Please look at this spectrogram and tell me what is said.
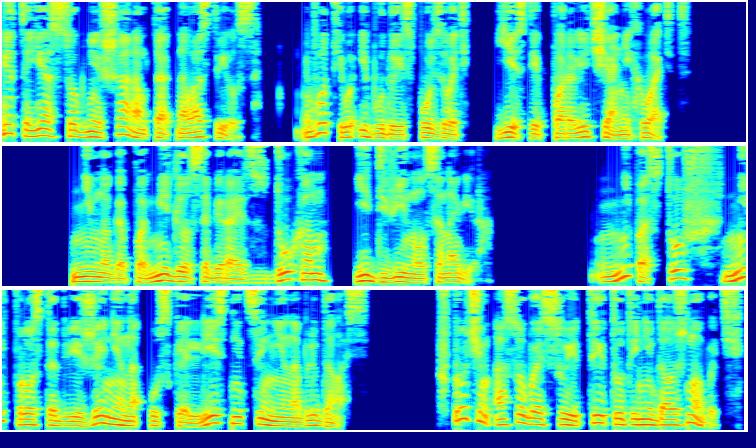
Это я с огнешаром так навострился. Вот его и буду использовать, если паралича не хватит. Немного помедлил, собираясь с духом, и двинулся наверх. Ни постов, ни просто движения на узкой лестнице не наблюдалось. Впрочем, особой суеты тут и не должно быть.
